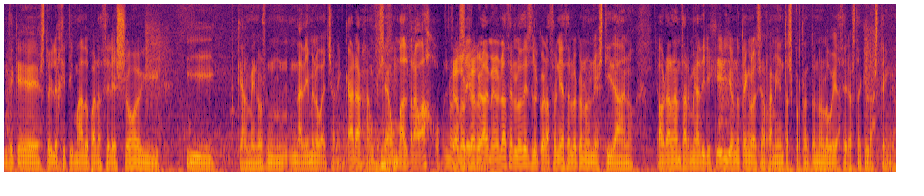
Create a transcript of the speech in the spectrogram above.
de que estoy legitimado para hacer eso y, y que al menos nadie me lo va a echar en cara, aunque sea un mal trabajo, no sé, pero al menos hacerlo desde el corazón y hacerlo con honestidad, ¿no? Ahora lanzarme a dirigir, yo no tengo las herramientas, por tanto no lo voy a hacer hasta que las tenga.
